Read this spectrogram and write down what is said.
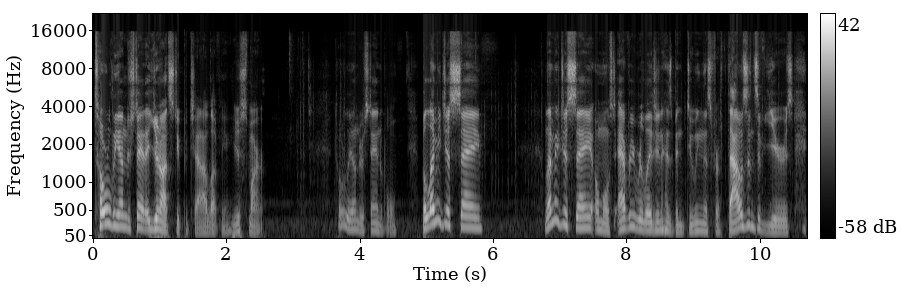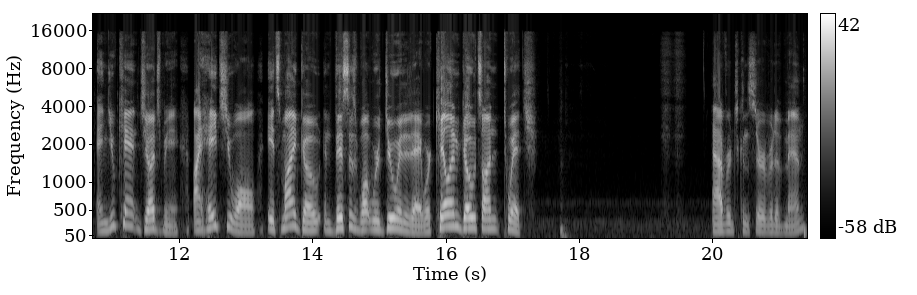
Totally understand. You're not stupid, chat. I love you. You're smart. Totally understandable. But let me just say, let me just say, almost every religion has been doing this for thousands of years, and you can't judge me. I hate you all. It's my goat, and this is what we're doing today. We're killing goats on Twitch. Average conservative man.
